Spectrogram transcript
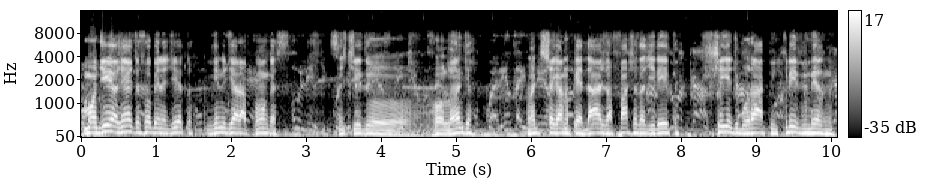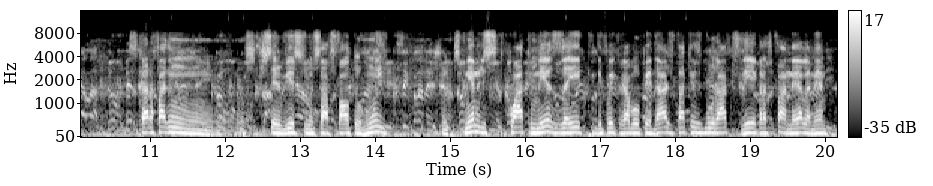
Bom dia, gente. Eu sou o Benedito, vindo de Arapongas, sentido Rolândia. Antes de chegar no pedágio, a faixa da direita cheia de buraco, incrível mesmo. Os caras fazem um, um serviço, um asfalto ruim, menos de quatro meses aí, depois que acabou o pedágio, tá aqueles buracos feios, aquelas panelas mesmo.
